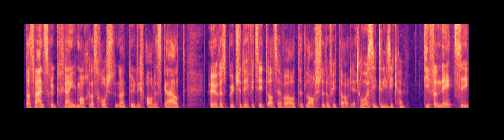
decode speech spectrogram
Das wollen sie rückgängig machen, das kostet natürlich alles Geld. Höheres Budgetdefizit als erwartet lastet auf Italien. Was sind die Risiken? Die Vernetzung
